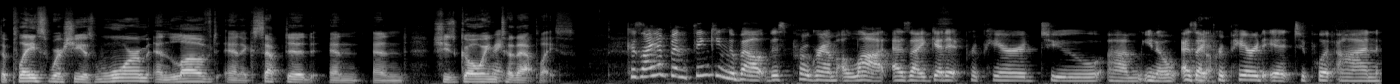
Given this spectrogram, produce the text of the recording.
the place where she is warm and loved and accepted, and and she's going Right. to that place. Because I have been thinking about this program a lot as I get it prepared to, um, you know, as I prepared it to put on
